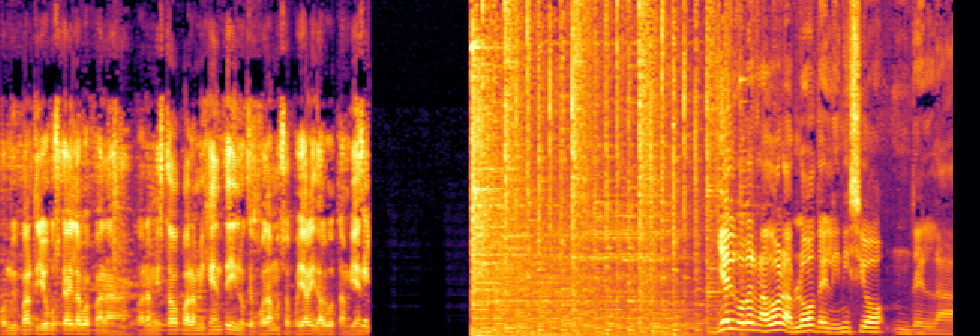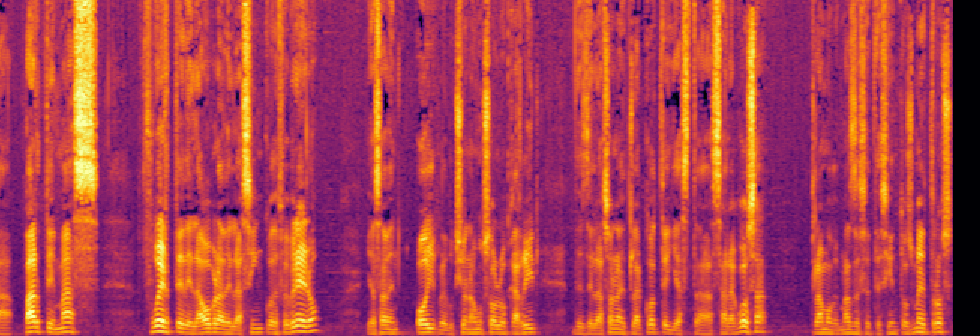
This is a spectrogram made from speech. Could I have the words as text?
por mi parte, yo buscar el agua para, para mi estado, para mi gente y lo que podamos apoyar a Hidalgo también. Y el gobernador habló del inicio de la parte más fuerte de la obra de la 5 de febrero. Ya saben, hoy reducción a un solo carril desde la zona de Tlacote y hasta Zaragoza, tramo de más de 700 metros.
